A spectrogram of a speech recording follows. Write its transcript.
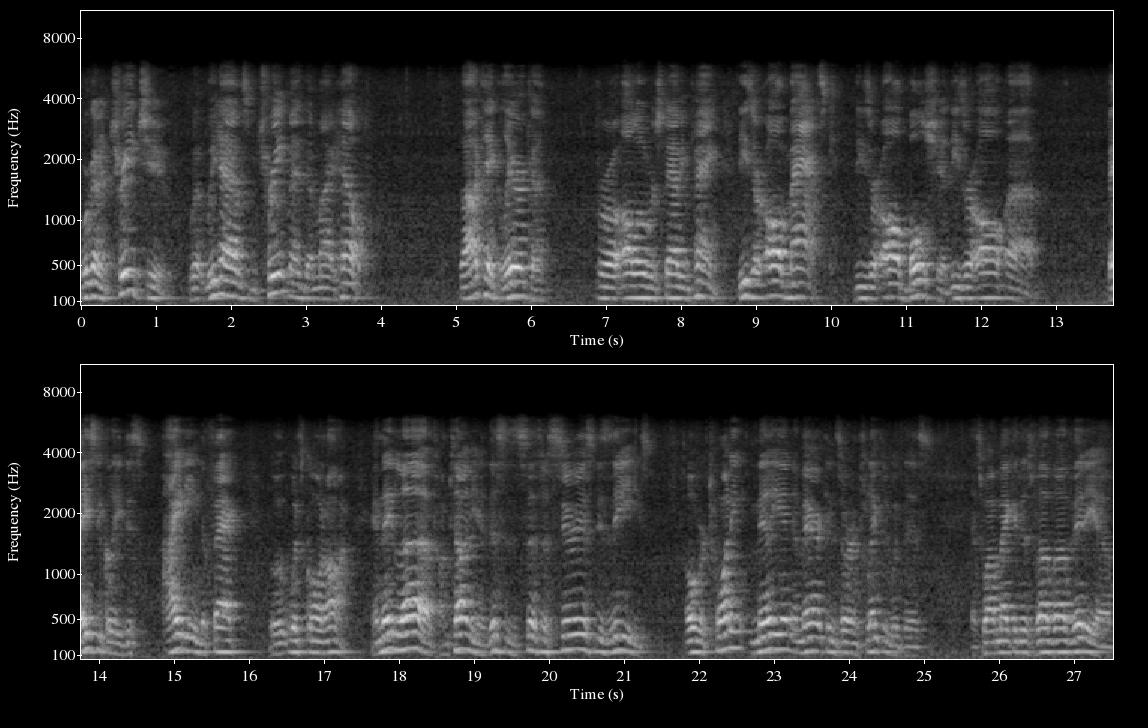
We're going to treat you. We have some treatment that might help. So I take Lyrica for all over stabbing pain. These are all masks. These are all bullshit. These are all uh, basically just hiding the fact what's going on. And they love, I'm telling you, this is such a serious disease. Over 20 million Americans are inflicted with this. That's why I'm making this VUV video.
